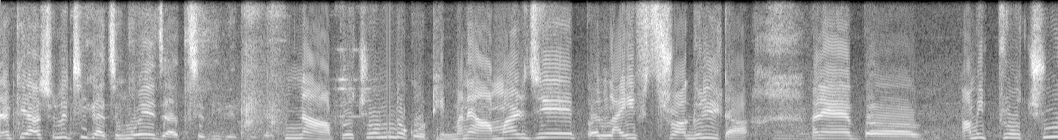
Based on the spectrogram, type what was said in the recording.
নাকি আসলে ঠিক আছে হয়ে যাচ্ছে ধীরে ধীরে? না প্রচণ্ড কঠিন। মানে আমার যে লাইফ স্ট্রাগলটা মানে আমি প্রচুর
